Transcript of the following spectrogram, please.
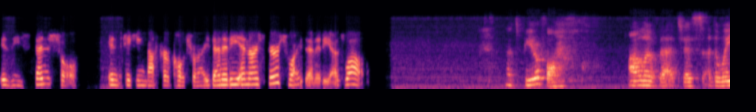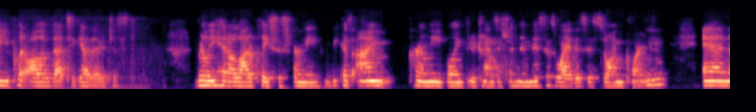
is essential in taking back our cultural identity and our spiritual identity as well. That's beautiful. All of that, just the way you put all of that together, just really hit a lot of places for me because I'm currently going through transition, and this is why this is so important and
